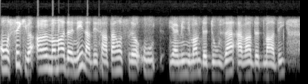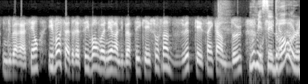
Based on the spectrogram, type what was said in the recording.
on sait qu'il va, à un moment donné, dans des sentences là, où il y a un minimum de 12 ans avant de demander une libération. Il va s'adresser, il va revenir en liberté, qu'il ait 78, qu'il ait 52. Oui, mais c'est drôle.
